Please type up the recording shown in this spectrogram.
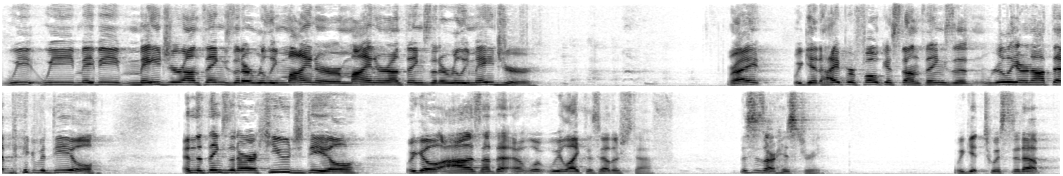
we, we maybe major on things that are really minor or minor on things that are really major. Right? We get hyper focused on things that really are not that big of a deal. And the things that are a huge deal, we go, ah, that's not that. Uh, we like this other stuff. This is our history. We get twisted up.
